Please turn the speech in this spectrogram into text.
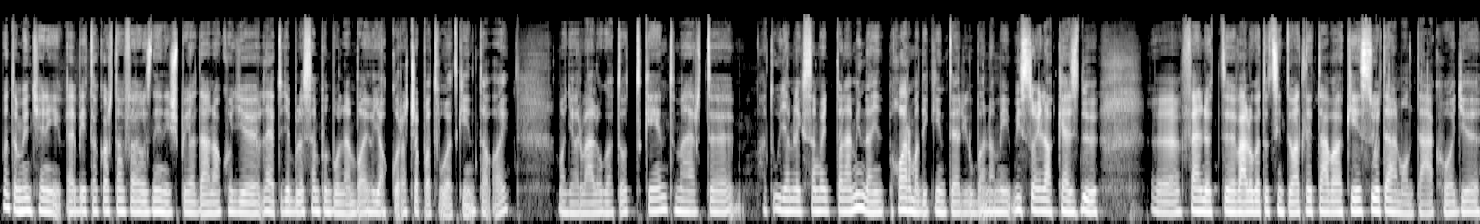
Pont a Müncheni ebét akartam felhozni én is példának, hogy lehet, hogy ebből a szempontból nem baj, hogy akkor a csapat volt kint tavaly magyar válogatottként, mert hát úgy emlékszem, hogy talán minden harmadik interjúban, ami viszonylag kezdő felnőtt válogatott szintű atlétával készült, elmondták, hogy,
